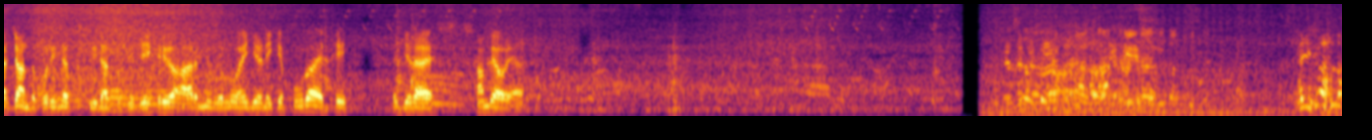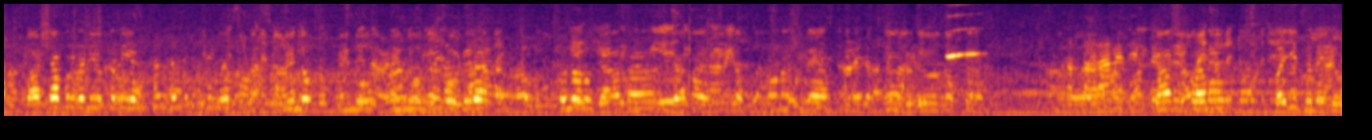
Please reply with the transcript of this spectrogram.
ਹਰਚੰਦਪੁਰੀ ਦੀਆਂ ਤਸਵੀਰਾਂ ਤੁਸੀਂ ਦੇਖ ਰਹੇ ਹੋ। ਆਰਮੀ ਵੱਲੋਂ ਇਹ ਯਾਨੀ ਕਿ ਪੂਰਾ ਇੱਥੇ ਜਿਹੜਾ ਸਾਂਭਿਆ ਹੋਇਆ ਹੈ। ਬਾਦਸ਼ਾਹਪੁਰ ਗੱਡੀ ਉਤਰੀ ਆ ਮੈਨੂੰ ਮੈਨੂੰ ਮੈਨੂੰ ਦੱਸੋ ਫਿਰ। ਉਹਨਾਂ ਨੂੰ ਜਾਂ ਤਾਂ ਜਾਂ ਤਾਂ ਅਸੀਂ ਦਫ਼ਤਰ ਲਾਉਣਾ ਸੀਗਾ ਜਾਂ ਵੀਡੀਓ ਦਫ਼ਤਰ ਜਾਂ ਸ਼ੁਕਰਾਨੇ ਭਾਜੀ ਥੱਲੇ ਜੋ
